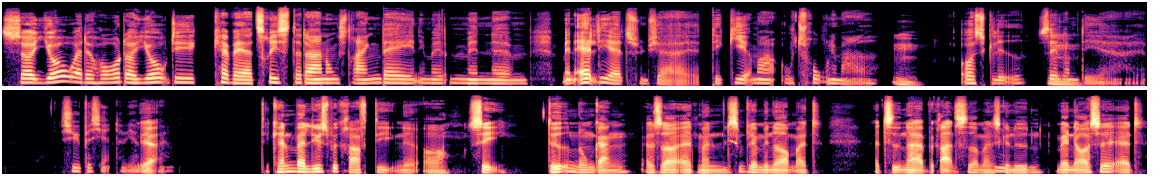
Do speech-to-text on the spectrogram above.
så jo er det hårdt, og jo, det kan være trist, at der er nogle strenge dage indimellem, men, øhm, men alt i alt synes jeg, at det giver mig utrolig meget. Mm. Også glæde, selvom mm. det er øh, syge patienter, vi har Ja. Det kan være livsbekræftigende at se døden nogle gange. Altså, at man ligesom bliver mindet om, at, at tiden er begrænset, og man skal mm. Nyde den. Men også, at,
